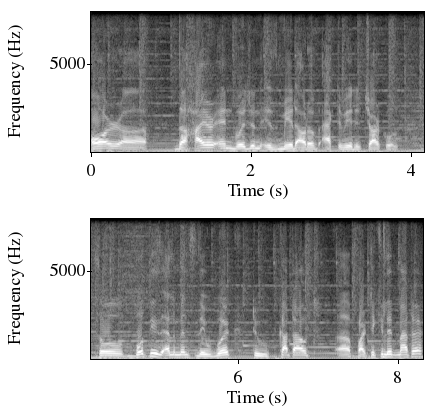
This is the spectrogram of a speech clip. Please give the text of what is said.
or uh, the higher end version is made out of activated charcoal. So both these elements, they work to cut out uh, particulate matter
